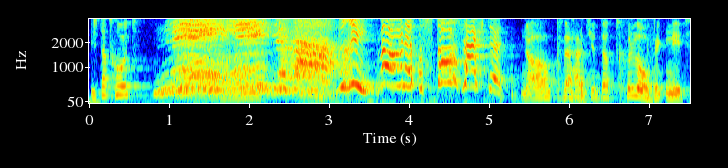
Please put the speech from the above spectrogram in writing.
Is dat goed? Drie! Maar meneer pastoor zegt het! Nou, Klaartje, dat geloof ik niet.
